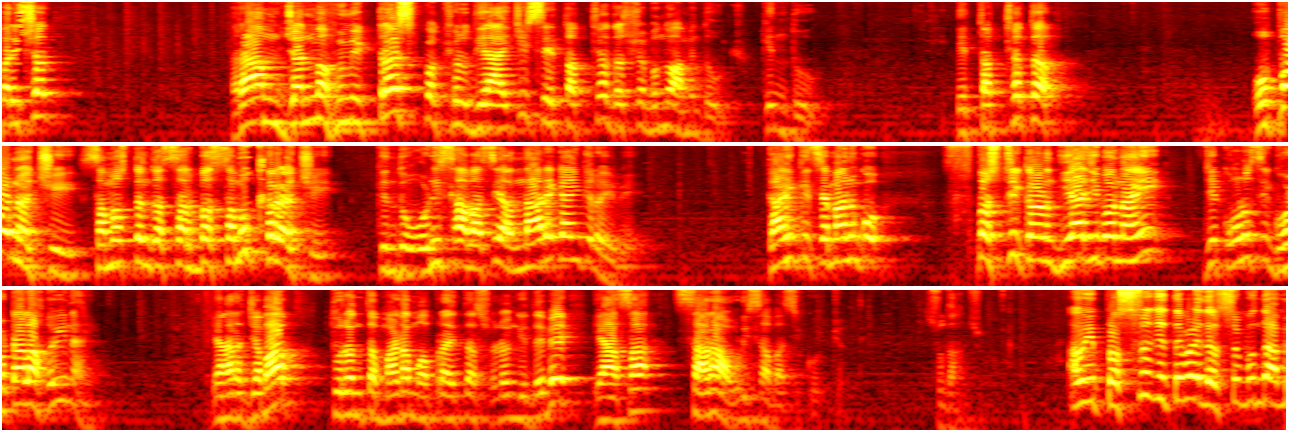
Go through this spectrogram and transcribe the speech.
परिषद राम जन्मभूमि ट्रस्ट पक्ष दिखाई से तथ्य दर्शक बंधु आम दौ कि ये तथ्य तो ओपन अच्छी समस्त सर्वसम्मुखर अच्छी किंतु ओडावासी अंधारे कहीं रे कहीं स्पष्टीकरण दिज्व ना जे कौन सी घोटाला होना यार जवाब तुरंत मैडम अपराजिता षडंगी देवे यह आशा सारा ओडावासी करुधांशु आ प्रश्न जितेबाला दर्शक बंधु आम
